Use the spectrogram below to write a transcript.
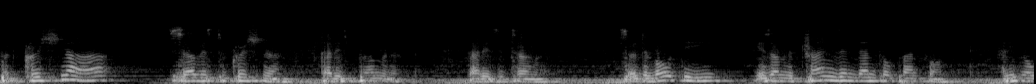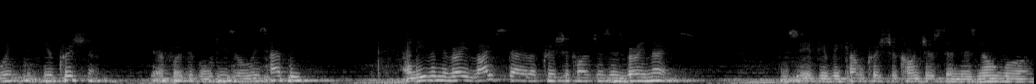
But Krishna, service to Krishna, that is permanent, that is eternal. So devotee is on the transcendental platform, and he's always thinking of Krishna. Therefore, devotee is always happy. And even the very lifestyle of Krishna consciousness is very nice. You see, if you become Krishna conscious, then there's no more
